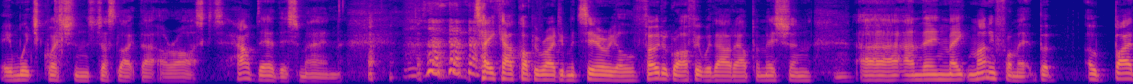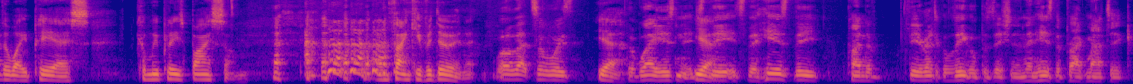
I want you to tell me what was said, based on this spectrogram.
in which questions just like that are asked. How dare this man take our copyrighted material, photograph it without our permission, uh, and then make money from it? But oh, by the way, P.S. Can we please buy some? And thank you for doing it. Well, that's always Yeah. the way, isn't it? It's Yeah. the it's the here's the kind of theoretical legal position, and then here's the pragmatic.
